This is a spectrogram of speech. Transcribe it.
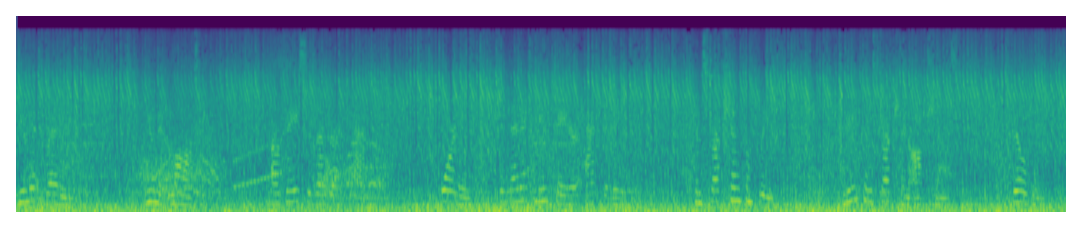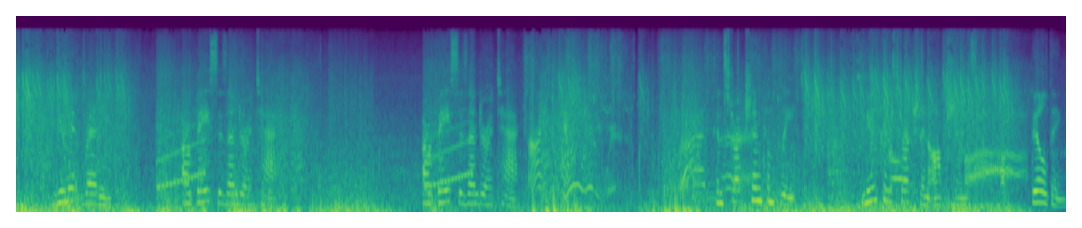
Unit ready. Unit lost. Our base is under attack. Warning. Genetic mutator activated. Construction complete. New construction options. Building. Unit ready. Our base is under attack. Our base is under attack. I can go anywhere. Riding Construction complete. New construction options. Building.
